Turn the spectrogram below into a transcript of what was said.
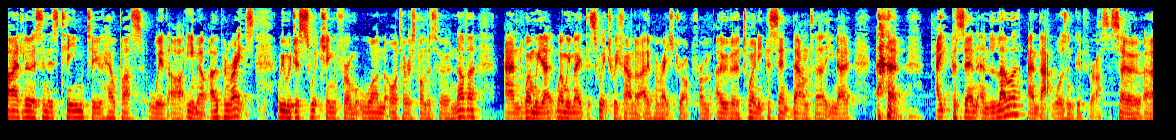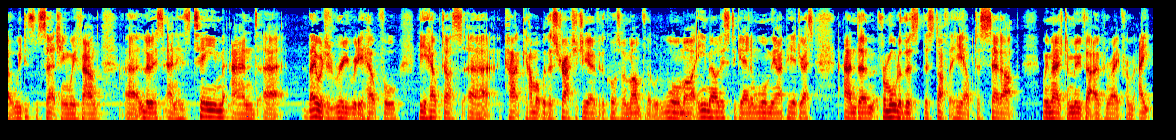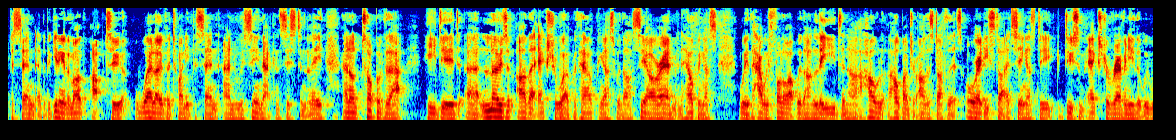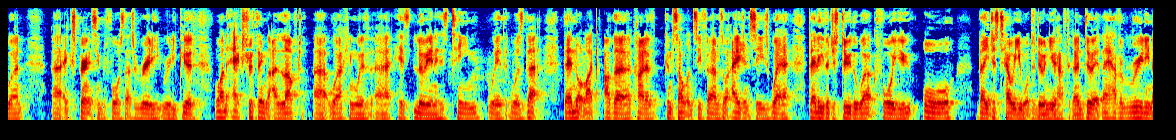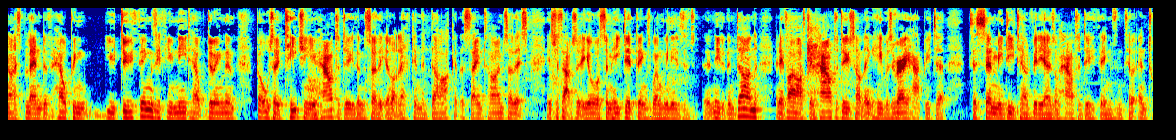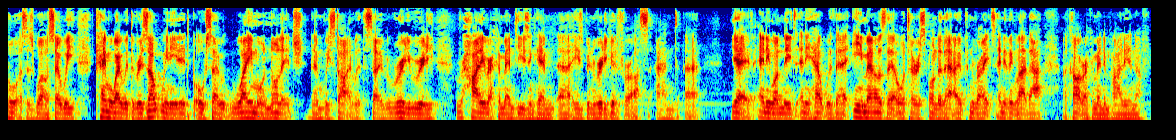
hired Lewis and his team to help us with our email open rates. We were just switching from one autoresponder to another, and when we when we made the switch, we found our open rates drop from over 20% down to you know. 8% and lower, and that wasn't good for us. So uh, we did some searching. We found uh, Lewis and his team, and uh, they were just really, really helpful. He helped us uh, come up with a strategy over the course of a month that would warm our email list again and warm the IP address. And um, from all of this, the stuff that he helped us set up, we managed to move that open rate from 8% at the beginning of the month up to well over 20%, and we're seeing that consistently. And on top of that, he did uh, loads of other extra work with helping us with our CRM and helping us with how we follow up with our leads and a whole a whole bunch of other stuff that's already started seeing us do, do some extra revenue that we weren't uh, experiencing before. So that's really really good. One extra thing that I loved uh, working with uh, his Louis and his team with was that they're not like other kind of consultancy firms or agencies where they'll either just do the work for you or they just tell you what to do and you have to go and do it. They have a really nice blend of helping you do things if you need help doing them, but also teaching you how to do them so that you're not left in the dark at the same time. So it's it's just absolutely awesome. He did things when we needed needed them done, and if I asked him how to do something, he was very happy to to send me detailed videos on how to do things and, to, and taught us as well. So we came away with the result we needed, but also way more knowledge than we started with. So really, really, highly recommend using him. Uh, he's been really good for us uh, yeah, if anyone needs any help with their emails, their autoresponder, their open rates, anything like that, I can't recommend him highly enough.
